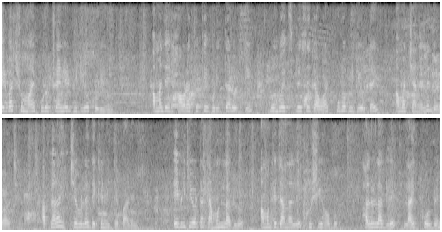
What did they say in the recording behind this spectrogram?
ফেরবার সময় পুরো ট্রেনের ভিডিও করিনি। আমাদের হাওড়া থেকে হরিদ্বার অবধি কুম্ভ এক্সপ্রেসে যাওয়ার পুরো ভিডিওটাই আমার চ্যানেলে দেওয়া আছে। আপনারা ইচ্ছে হলে দেখে নিতে পারেন। এই ভিডিওটা কেমন লাগল আমাকে জানালে খুশি হব। ভালো লাগলে লাইক করবেন,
